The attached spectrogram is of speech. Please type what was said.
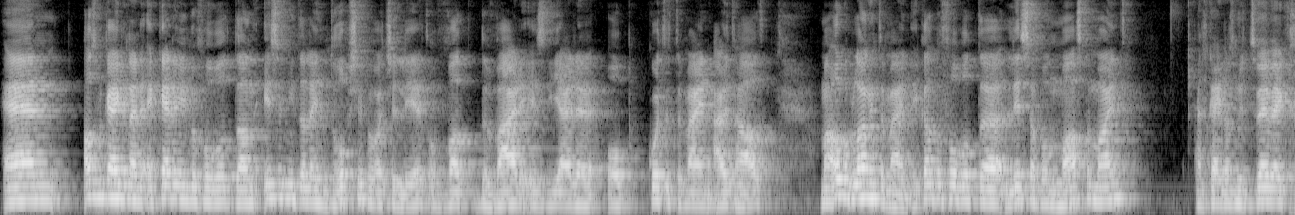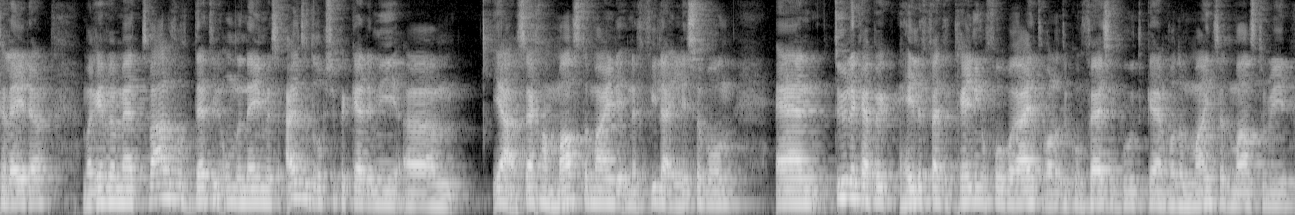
En als we kijken naar de Academy bijvoorbeeld, dan is het niet alleen dropshippen wat je leert of wat de waarde is die jij er op korte termijn uithaalt, maar ook op lange termijn. Ik had bijvoorbeeld de Lissabon Mastermind. Even kijken, dat is nu twee weken geleden. Waarin we met 12 of 13 ondernemers uit de Dropship Academy um, ja, zij gaan masterminden in een villa in Lissabon. En tuurlijk heb ik hele vette trainingen voorbereid. We hadden de conversie bootcamp, we hadden mindset mastery.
